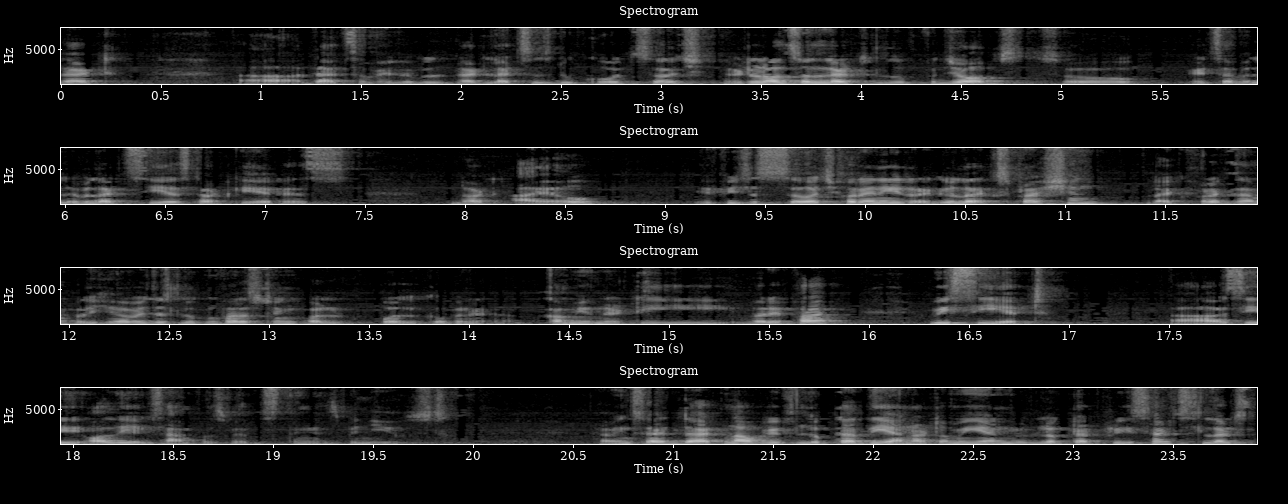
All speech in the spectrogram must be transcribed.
that uh, that's available that lets us do code search. It'll also let us look for jobs. So it's available at cs.k8s.io. If you just search for any regular expression, like for example, here we're just looking for a string called pull community verify, we see it. Uh, see all the examples where this thing has been used. Having said that, now we've looked at the anatomy and we've looked at presets, let's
